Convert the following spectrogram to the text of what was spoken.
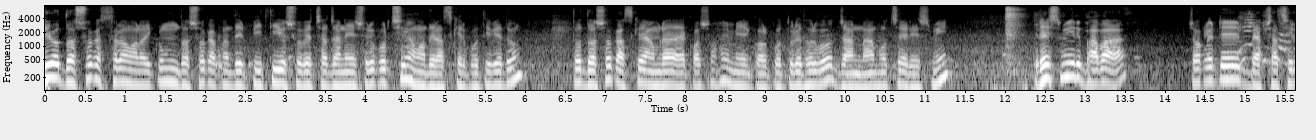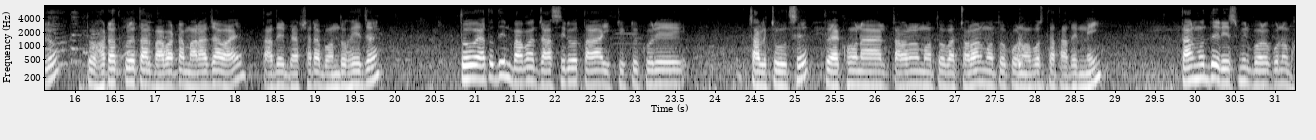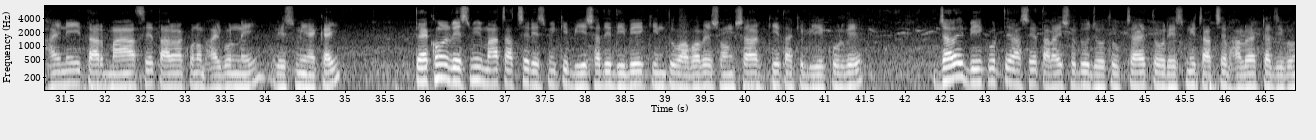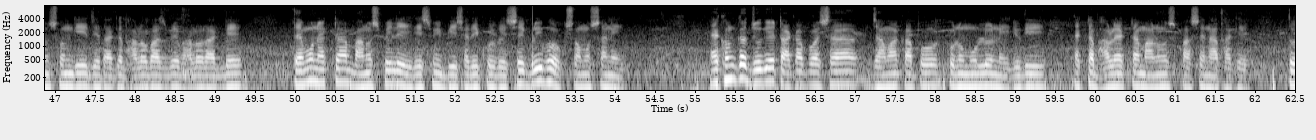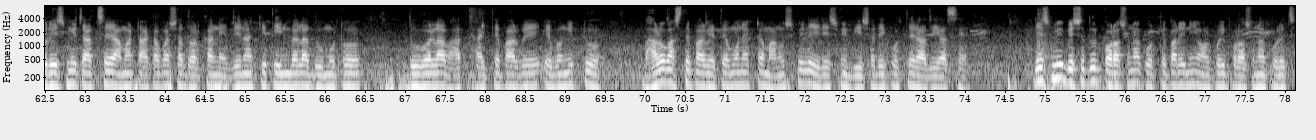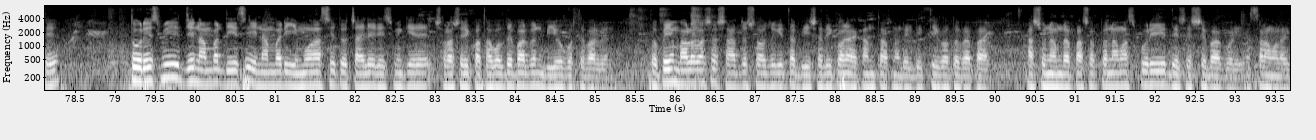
প্রিয় দর্শক, আসসালামু আলাইকুম। দর্শক, আপনাদের প্রীতি ও শুভেচ্ছা জানিয়ে শুরু করছি আমাদের আজকের প্রতিবেদন। তো দর্শক, আজকে আমরা এক অসহায় মেয়ের গল্প তুলে ধরব। যার নাম হচ্ছে রেশমি। রেশমির বাবা চকলেটের ব্যবসা ছিল। তো হঠাৎ করে তার বাবাটা মারা যাওয়ায় তাদের ব্যবসাটা বন্ধ হয়ে যায়। তো এতদিন বাবা যা ছিল তা একটু একটু করে চালে চলছে। তো এখন আর চালানোর মতো বা চলার মতো কোনো অবস্থা তাদের নেই। তার মধ্যে রেশমির বড় কোনো ভাই নেই, তার মা আছে, তার আর কোনো ভাই বোন নেই, রেশমি একাই। তো এখন রেশমির মা চাচ্ছে রেশমিকে বিয়ে শাদি দিবে, কিন্তু অভাবে সংসার, কে তাকে বিয়ে করবে? যারাই বিয়ে করতে আসে, তারাই শুধু যৌতুক চায়। তো রেশমি চাচ্ছে ভালো একটা জীবনসঙ্গী যে তাকে ভালোবাসবে, ভালো রাখবে। তেমন একটা মানুষ পেলেই রেশমি বিয়ে শাদি করবে। সে গরিব হোক, সমস্যা নেই। এখনকার যুগে টাকা পয়সা জামা কাপড় কোনো মূল্য নেই। যদি একটা ভালো একটা মানুষ পাশে না থাকে, তো রেশমি চাচ্ছে, আমার টাকা পয়সা দরকার নেই। যে নাকি তিনবেলা দুমুঠো দুবেলা ভাত খাইতে পারবে এবং একটু ভালোবাসতে পারবে, তেমন একটা মানুষ পেলেই রেশমি বিয়ে শাদী করতে রাজি আছে। রেশমি বেশি দূর পড়াশোনা করতে পারেনি, অল্পই পড়াশোনা করেছে। তো রেশমি যে নাম্বার দিয়েছে, এই নাম্বারে ইমো আছে, তো চাইলে রেশমিকে সরাসরি কথা বলতে পারবেন, বিয়েও করতে পারবেন। তো প্রেম, ভালোবাসা, সাহায্য, সহযোগিতা, বিয়ে শাদী করা একান্ত আপনাদের ব্যক্তিগত ব্যাপার। আসুন আমরা পাঁচক্ত নামাজ পড়ি, দেশের সেবা করি। আসসালামু আলাইকুম।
